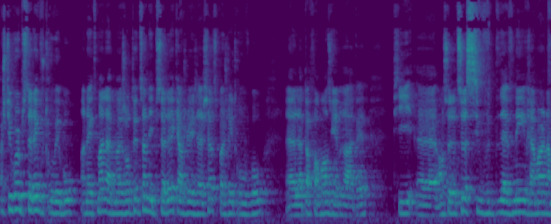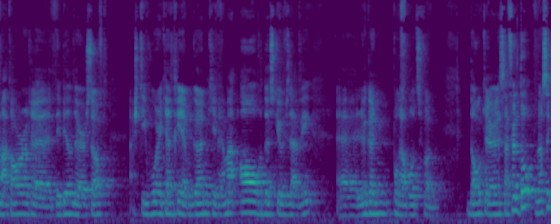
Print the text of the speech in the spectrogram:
Achetez-vous un pistolet que vous trouvez beau. Honnêtement, la majorité du temps, les pistolets, quand je les achète, c'est parce que je les trouve beaux. Euh, la performance viendra après. Puis ensuite de ça, si vous devenez vraiment un amateur des builds Airsoft, achetez-vous un quatrième gun qui est vraiment hors de ce que vous avez, le gun pour avoir du fun. Donc, euh, ça fait le tour. Merci.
